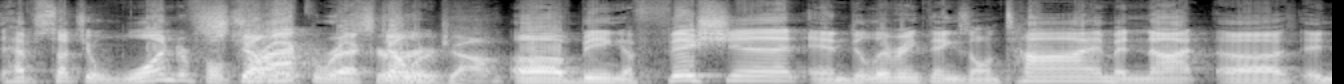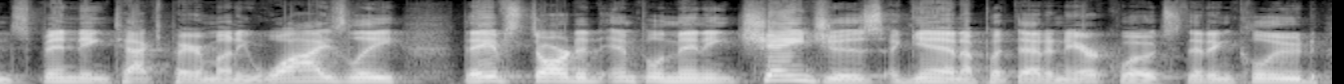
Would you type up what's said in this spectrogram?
have such a wonderful stellar, track record, stellar job of being efficient and delivering things on time and not uh, and spending taxpayer money wisely, they have started implementing changes. Again, I put that in air quotes that include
